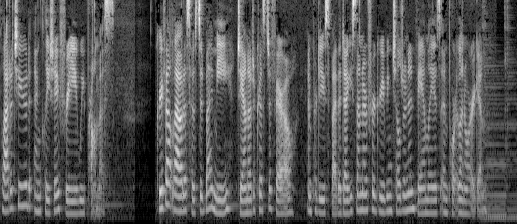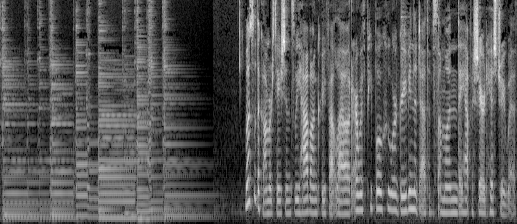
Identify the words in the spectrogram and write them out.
Platitude and cliche free, we promise. Grief Out Loud is hosted by me, Jana DeCristofaro, and produced by the Dougy Center for Grieving Children and Families in Portland, Oregon. Most of the conversations we have on Grief Out Loud are with people who are grieving the death of someone they have a shared history with.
